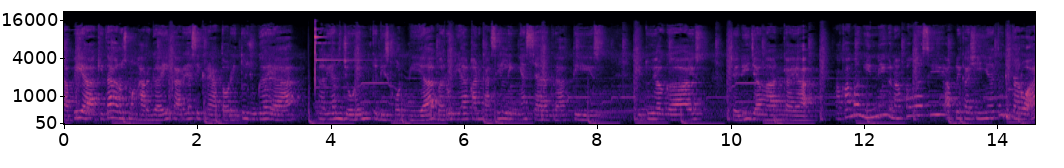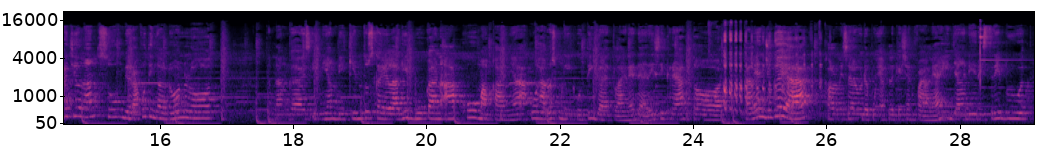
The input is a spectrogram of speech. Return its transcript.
Tapi ya kita harus menghargai karya si kreator itu juga ya. Kalian join ke Discord dia, baru dia akan kasih linknya secara gratis. Gitu ya guys. Jadi jangan kayak kakak mah gini, kenapa nggak sih aplikasinya tuh ditaruh aja langsung biar aku tinggal download. Tenang guys, ini yang bikin tuh sekali lagi bukan aku, makanya aku harus mengikuti guideline-nya dari si kreator. Kalian juga ya, kalau misalnya udah punya application filenya, jangan di distribute,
